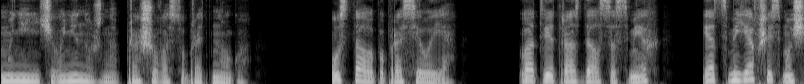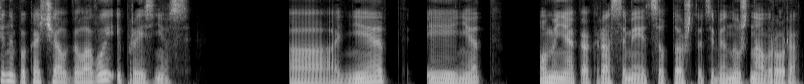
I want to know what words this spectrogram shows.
«Мне ничего не нужно. Прошу вас убрать ногу». Устало попросила я. В ответ раздался смех, и, отсмеявшись, мужчина покачал головой и произнес. «А нет и нет. У меня как раз имеется то, что тебе нужно, Аврора».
